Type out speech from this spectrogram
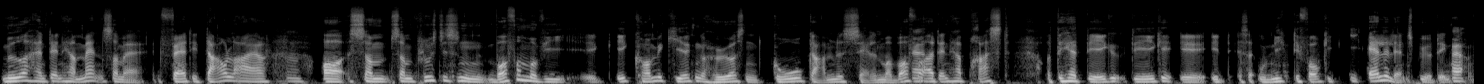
møder han den her mand, som er en fattig daglejer, mm. og som, som pludselig sådan, hvorfor må vi ikke- komme i kirken og høre sådan gode gamle salmer? Hvorfor Ja. er den her præst? Og det her, det er ikke, det er ikke øh, et, altså, unikt, det foregik i alle landsbyer dengang. Ja.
